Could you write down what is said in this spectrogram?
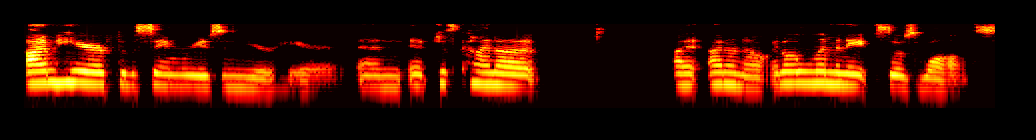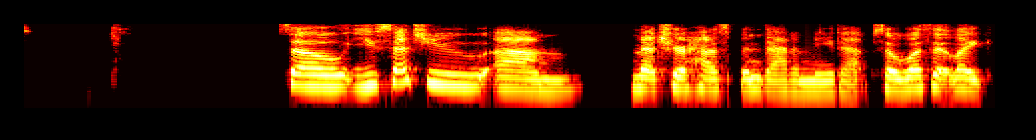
I'm here for the same reason you're here, and it just kind of, I I don't know, it eliminates those walls. So you said you um, met your husband at a meetup. So was it like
